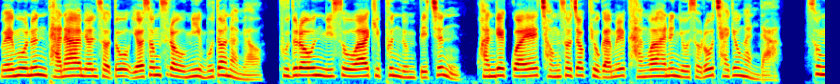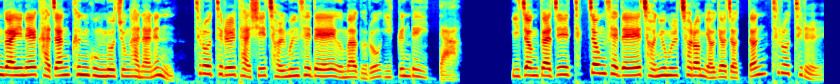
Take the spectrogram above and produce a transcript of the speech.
외모는 단아하면서도 여성스러움이 묻어나며 부드러운 미소와 깊은 눈빛은 관객과의 정서적 교감을 강화하는 요소로 작용한다. 송가인의 가장 큰 공로 중 하나는 트로트를 다시 젊은 세대의 음악으로 이끈 데 있다. 이전까지 특정 세대의 전유물처럼 여겨졌던 트로트를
